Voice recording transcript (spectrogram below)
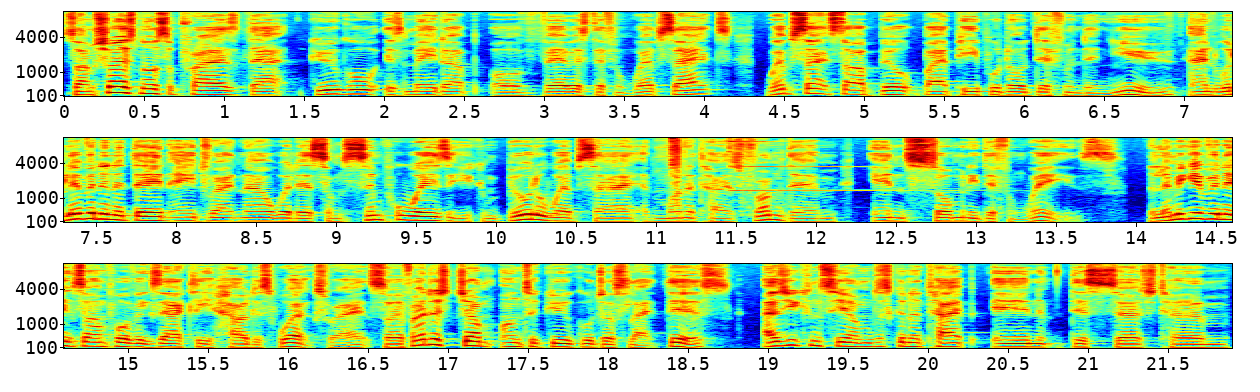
So I'm sure it's no surprise that Google is made up of various different websites, websites that are built by people no different than you. And we're living in a day and age right now where there's some simple ways that you can build a website and monetize from them in so many different ways. Now, let me give you an example of exactly how this works, right? So if I just jump onto Google just like this, as you can see, I'm just going to type in this search term.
